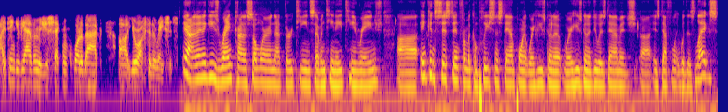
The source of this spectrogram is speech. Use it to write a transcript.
I think if you have him as your second quarterback, uh, you're off to the races. Yeah, and I think he's ranked kind of somewhere in that 13, 17, 18 range. Uh, inconsistent from a completion standpoint, where he's gonna where he's gonna do his damage uh, is definitely with his legs.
